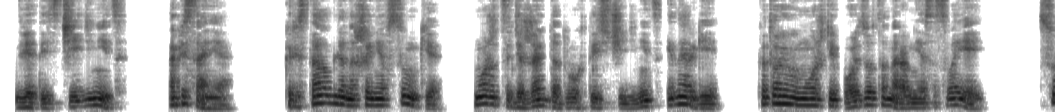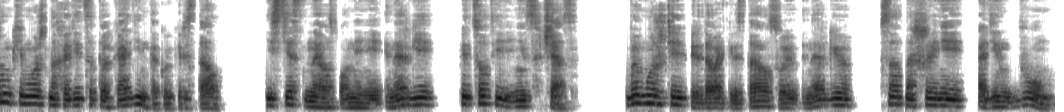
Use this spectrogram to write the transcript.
– 2000 единиц. Описание. Кристалл для ношения в сумке может содержать до 2000 единиц энергии, которой вы можете пользоваться наравне со своей. В сумке может находиться только один такой кристалл. Естественное восполнение энергии – 500 единиц в час. Вы можете передавать кристаллу свою энергию в соотношении 1 к 2.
